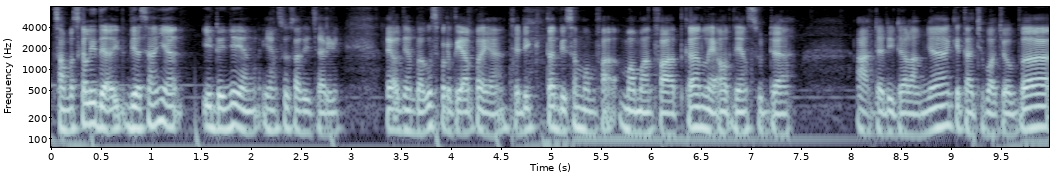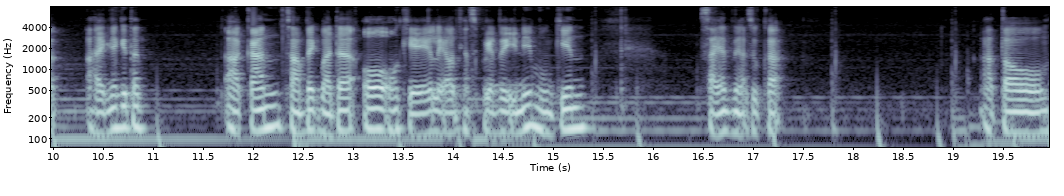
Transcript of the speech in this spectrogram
Sama sekali tidak biasanya idenya yang yang susah dicari. Layout yang bagus seperti apa ya? Jadi kita bisa memanfaatkan layout yang sudah ada di dalamnya, kita coba-coba, akhirnya kita akan sampai kepada oh oke layout yang seperti ini mungkin saya tidak suka atau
